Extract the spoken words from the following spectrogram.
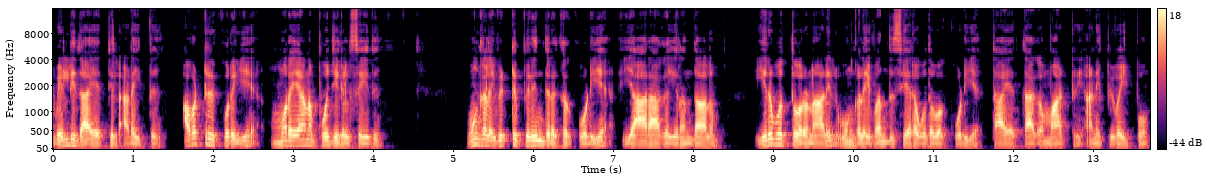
வெள்ளி தாயத்தில் அடைத்து அவற்றிற்குரிய முறையான பூஜைகள் செய்து உங்களை விட்டு பிரிந்திருக்கக்கூடிய யாராக இருந்தாலும் இருபத்தோரு நாளில் உங்களை வந்து சேர உதவக்கூடிய தாயத்தாக மாற்றி அனுப்பி வைப்போம்.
